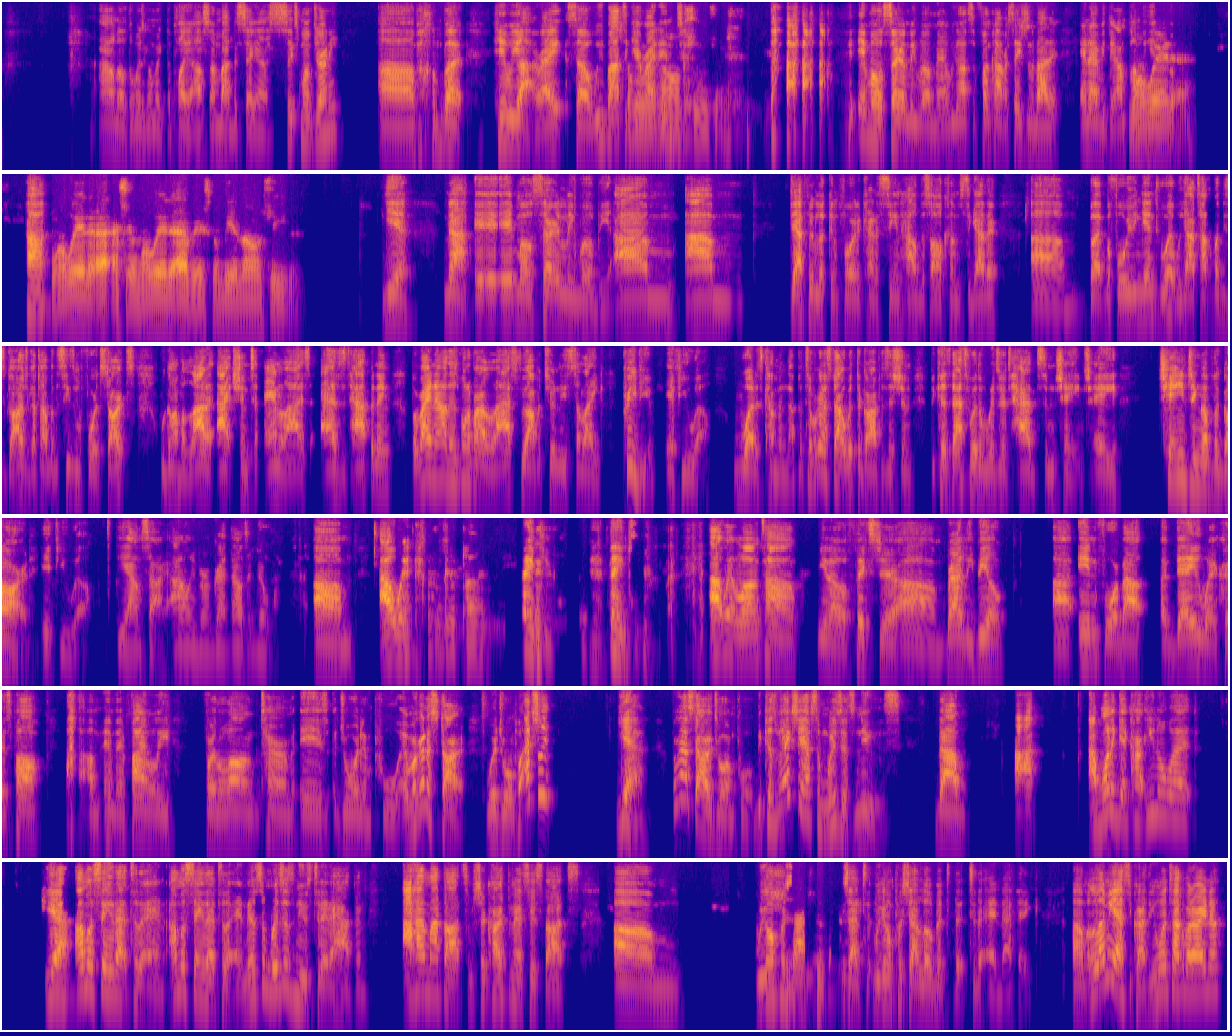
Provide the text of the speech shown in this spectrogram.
I don't know if the Wizards gonna make the playoffs. So I'm about to say a six month journey, um, but here we are, right? So we about to get right into. it it most certainly will, man. We got some fun conversations about it and everything. I'm pumped. The, huh? One way or the other. I said one way or the other. It's gonna be a long season. Yeah, Nah, it, it, it most certainly will be. I'm I'm definitely looking forward to kind of seeing how this all comes together. Um, but before we even get into it, we gotta talk about these guards. We gotta talk about the season before it starts. We're gonna have a lot of action to analyze as it's happening. But right now, there's one of our last few opportunities to like preview, if you will, what is coming up. And so we're gonna start with the guard position because that's where the Wizards had some change, a changing of the guard, if you will. Yeah, I'm sorry. I don't even regret that was a good one. Um, I went. That's a good pun. Thank you, thank you. I went long time, you know, fixture. Um, Bradley Beal, uh, in for about a day went Chris Paul, um, and then finally for the long term is Jordan Poole, and we're gonna start with Jordan Poole. Actually, yeah, we're gonna start with Jordan Poole because we actually have some Wizards news that I I, I want to get. Car- you know what? Yeah, I'm gonna say that to the end. I'm gonna say that to the end. There's some Wizards news today that happened. I have my thoughts. I'm sure Carthan has his thoughts. Um, we're gonna push that. Push that to, we're gonna push that a little bit to the to the end. I think. Um, let me ask you, Carthan. You want to talk about it right now?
